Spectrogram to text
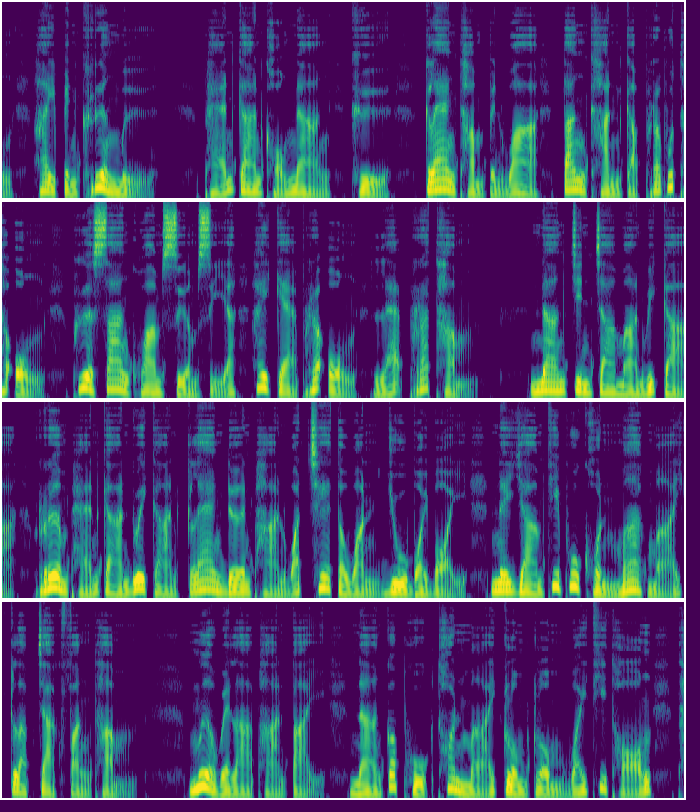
งให้เป็นเครื่องมือ แผนการของนางคือ แกล้งทำเป็นว่าตั้งคันกับพระพุทธองค์ เพื่อสร้างความเสื่อมเสียให้แก่พระองค์และพระธรรมนางจินจามานวิกา เริ่มแผนการด้วยการแกล้งเดินผ่านวัดเชตวันอยู่บ่อยๆ ในยามที่ผู้คนมากมายกลับจากฝั่งธรรม เมื่อเวลาผ่านไป นางก็ผูกท่อนไม้กลมๆไว้ที่ท้องท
